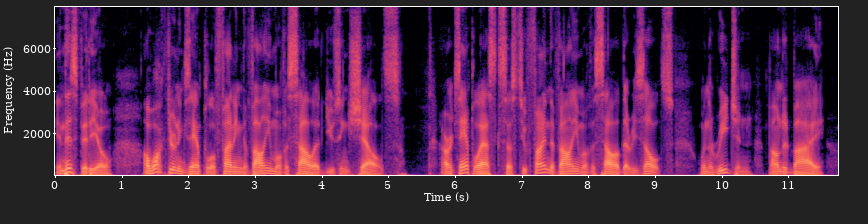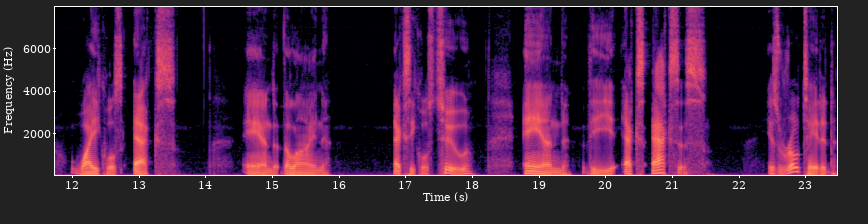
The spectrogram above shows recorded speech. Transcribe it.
In this video, I'll walk through an example of finding the volume of a solid using shells. Our example asks us to find the volume of the solid that results when the region bounded by y equals x and the line x equals 2 and the x-axis is rotated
